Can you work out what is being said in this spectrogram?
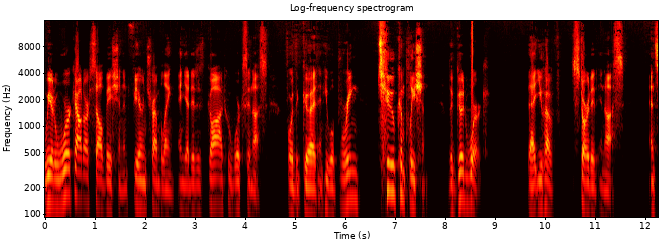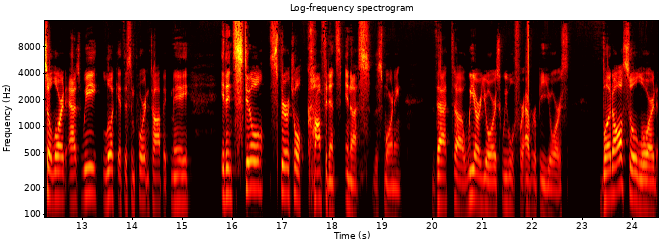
we are to work out our salvation in fear and trembling, and yet it is God who works in us for the good, and he will bring to completion the good work that you have started in us. And so, Lord, as we look at this important topic, may it instill spiritual confidence in us this morning that uh, we are yours, we will forever be yours. But also, Lord,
